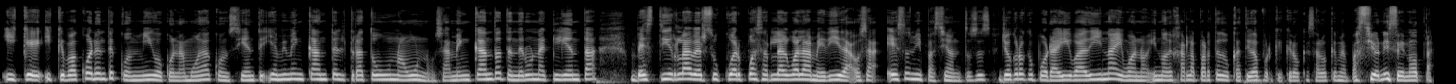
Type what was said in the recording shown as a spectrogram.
Y que, y que va coherente conmigo, con la moda consciente. Y a mí me encanta el trato uno a uno, o sea, me encanta tener una clienta, vestirla, ver su cuerpo, hacerle algo a la medida, o sea, esa es mi pasión. Entonces, yo creo que por ahí va Dina y bueno, y no dejar la parte educativa porque creo que es algo que me apasiona y se nota.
